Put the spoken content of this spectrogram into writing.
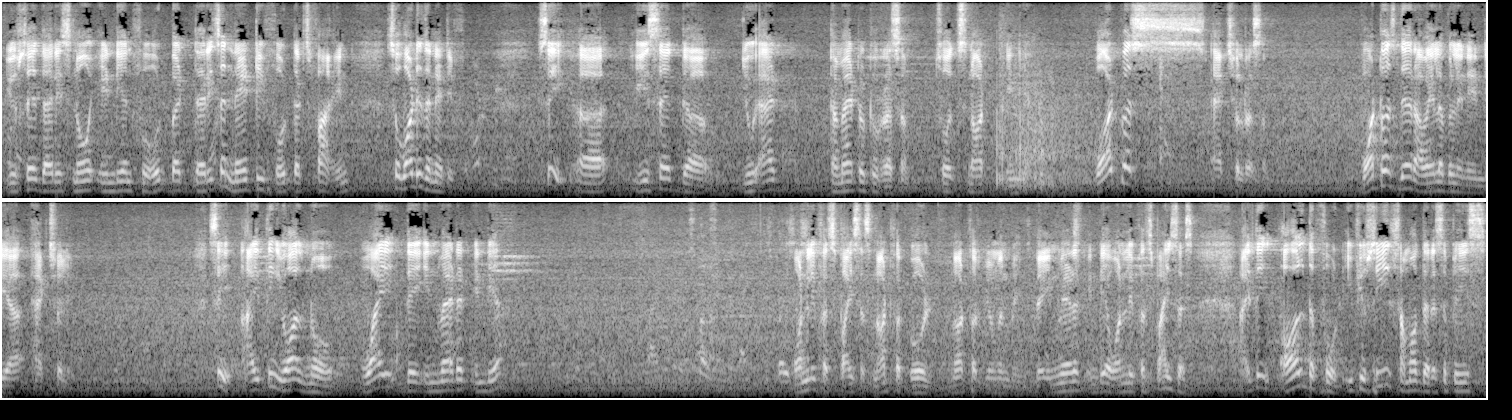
you say there is no Indian food, but there is a native food. That's fine. So, what is the native food? See, uh, he said uh, you add tomato to rasam, so it's not Indian. What was actual rasam? What was there available in India actually? See, I think you all know why they invaded India. Only for spices, not for gold, not for human beings. They invaded India only for spices. I think all the food, if you see some of the recipes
